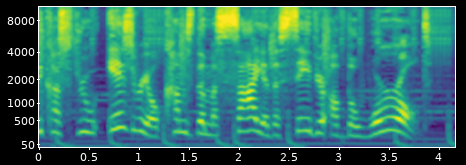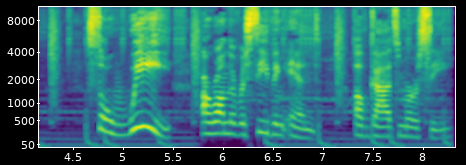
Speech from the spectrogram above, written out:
Because through Israel comes the Messiah, the Savior of the world. So we are on the receiving end of God's mercy,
